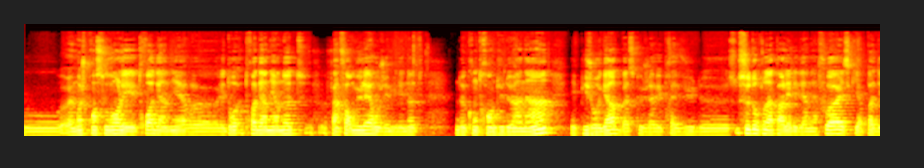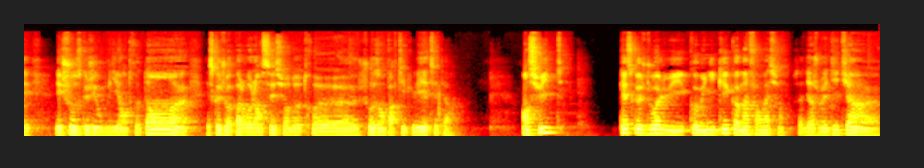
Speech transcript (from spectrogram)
ou moi je prends souvent les trois dernières les trois dernières notes, enfin formulaires où j'ai mis les notes de compte rendu de 1 à 1. Et puis je regarde bah, ce que j'avais prévu de ce dont on a parlé les dernières fois. Est-ce qu'il n'y a pas des, des choses que j'ai oubliées entre temps Est-ce que je ne dois pas le relancer sur d'autres euh, choses en particulier, etc. Ensuite, qu'est-ce que je dois lui communiquer comme information? C'est-à-dire, je me dis, tiens,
